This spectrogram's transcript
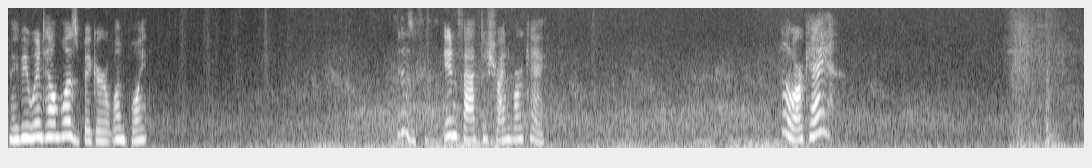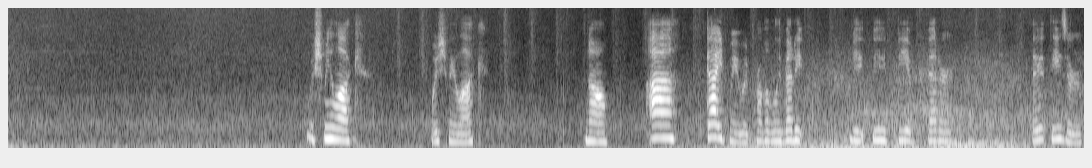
Maybe Windhelm was bigger at one point. It is, in fact, a Shrine of Arkay. Hello, Arkay. Wish me luck. Wish me luck. No. Ah, uh, guide me would probably be, be, be, be a better... They, these are...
